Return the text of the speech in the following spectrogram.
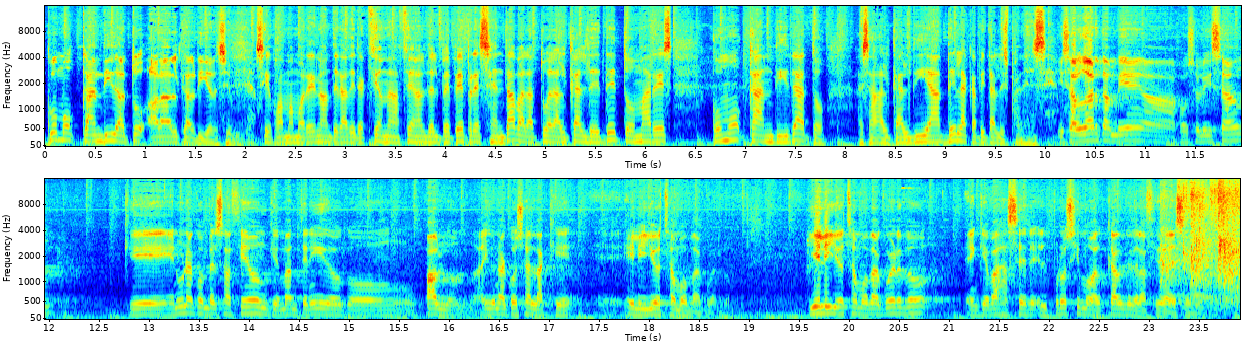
como candidato a la alcaldía de Sevilla. Sí, Juanma Moreno, ante la Dirección Nacional del PP, presentaba al actual alcalde de Tomares como candidato a esa alcaldía de la capital hispanense. Y saludar también a José Luis Sanz que en una conversación que he mantenido con Pablo hay una cosa en la que eh, él y yo estamos de acuerdo. Y él y yo estamos de acuerdo en que vas a ser el próximo alcalde de la ciudad de Sevilla.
